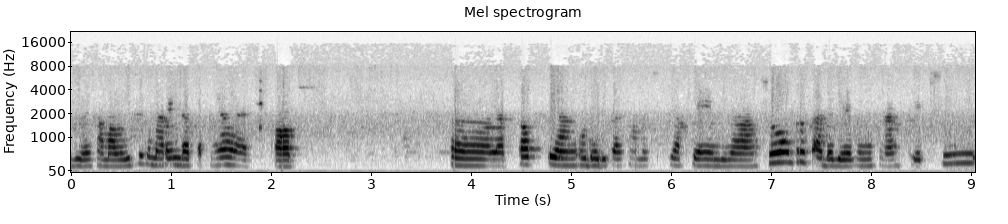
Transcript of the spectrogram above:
gue sama Luis kemarin dapatnya laptop. Uh, laptop yang udah dikasih sama pihak yang langsung, terus ada biaya penyusunan skripsi,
